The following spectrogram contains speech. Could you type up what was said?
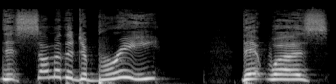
that some of the debris that was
